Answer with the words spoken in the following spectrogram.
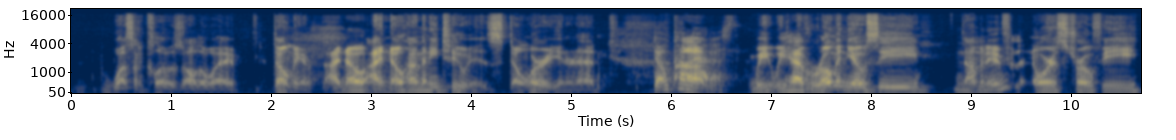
wasn't closed all the way. Don't me. I know. I know how many two is. Don't worry, internet. Don't come uh, at us. We we have Roman Josi nominated mm-hmm. for the Norris Trophy,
